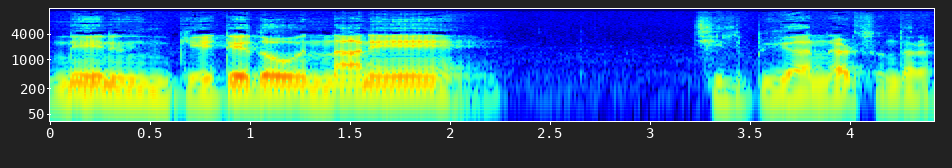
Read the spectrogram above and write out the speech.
నేను ఇంకేటేదో విన్నానే చిలిపిగా అన్నాడు సుందర.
